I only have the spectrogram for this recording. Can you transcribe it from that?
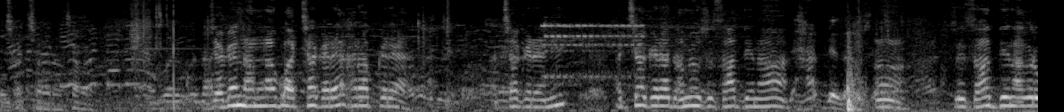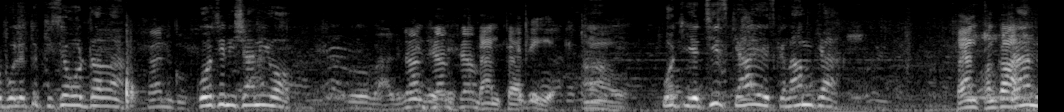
अच्छा अच्छा अच्छा। जगन हमना को अच्छा करे खराब करे अच्छा करे नहीं? अच्छा करे तो हमें उसे साथ देना। हाँ उसे साथ देना अगर बोले तो किसे वोट डालना? कौन सी निशानी हो? फ़ैन फ़ैन हाँ। वो। ये चीज़ क्या है? इसका नाम क्या? फ़ैन फंका फ़ैन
